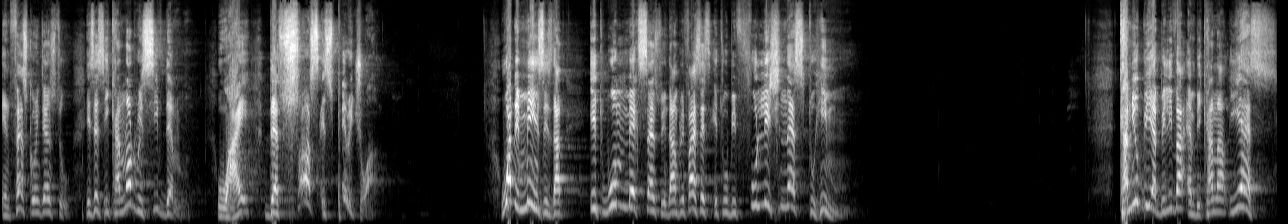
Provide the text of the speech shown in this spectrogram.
In First Corinthians 2, he says he cannot receive them. Why? The source is spiritual. What it means is that it won't make sense to him. The Amplified says it will be foolishness to him. Can you be a believer and be carnal? Yes.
